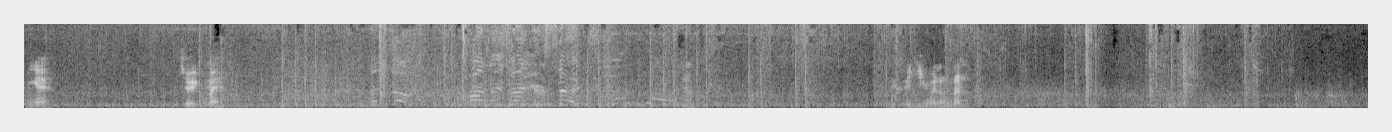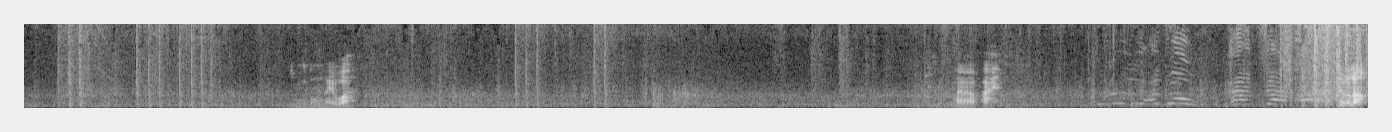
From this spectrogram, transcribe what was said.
ยังไงเจออีกไหม Heads up! Friendly's at your six! มีใครยิงไปตรงนั้น ยิงตรงไหนวะ ไปไปไป Heads up! เจอแล้ว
